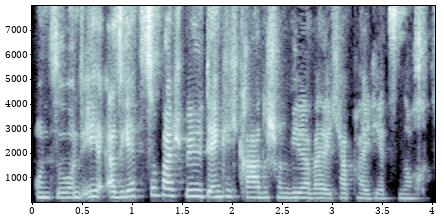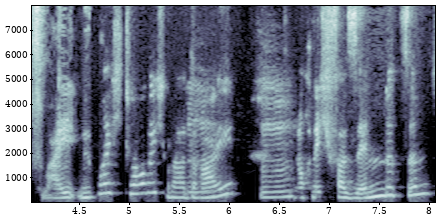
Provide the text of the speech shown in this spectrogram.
Und so. Und eh, also jetzt zum Beispiel denke ich gerade schon wieder, weil ich habe halt jetzt noch zwei übrig, glaube ich, oder Mhm. Drei, die Mhm. noch nicht versendet sind.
